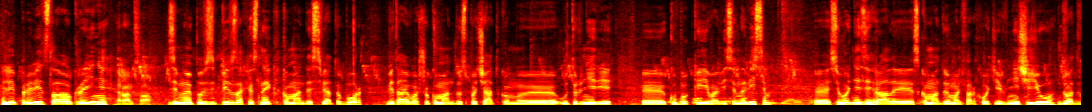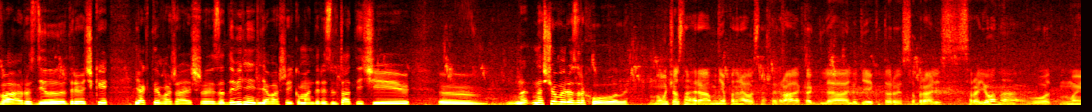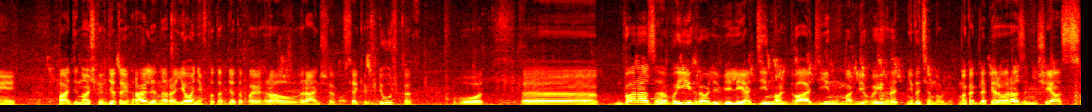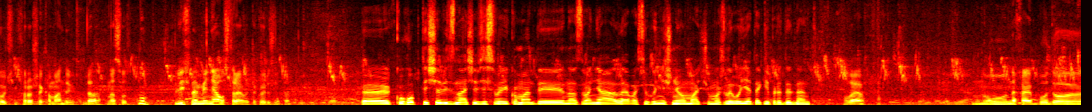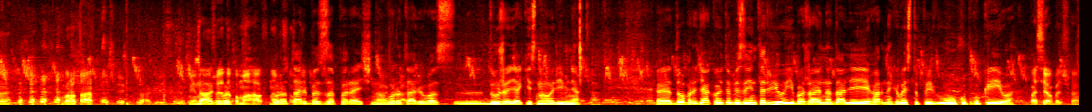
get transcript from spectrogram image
Гліб, привіт, слава Україні! Героям слава. Зі мною півзахисник команди Святобор. Вітаю вашу команду з початком е, у турнірі е, Кубок Києва 8 на 8 Е, Сьогодні зіграли з командою Мальфар Хотів нічию 2-2, розділили три очки. Як ти вважаєш, задовільний для вашої команди результат чи на, що ви розраховували? Ну, честно говоря, мне понравилась наша игра, как для людей, которые собрались с района. Вот. Мы поодиночке где-то играли на районе, кто-то где-то поиграл раньше в всяких дюшках. Вот. Э, Два раза выигрывали, вели 1-0, 2-1, могли выиграть, не дотянули. Но как для первого раза ничья с очень хорошей командой, да, нас, вот, ну, лично меня устраивает такой результат. Е, Кого б ти ще відзначив зі своєї команди на звання лева сьогоднішнього матчу? Можливо, є такий претендент? Лев. Ну, нехай буде воротар. Він Так, дуже вор- допомагав нам. Воротар сьогодні. беззаперечно. Воротар у вас е, дуже якісного рівня. Е, Добре, дякую тобі за інтерв'ю і бажаю надалі гарних виступів у Кубку Києва. Спасибо большое.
